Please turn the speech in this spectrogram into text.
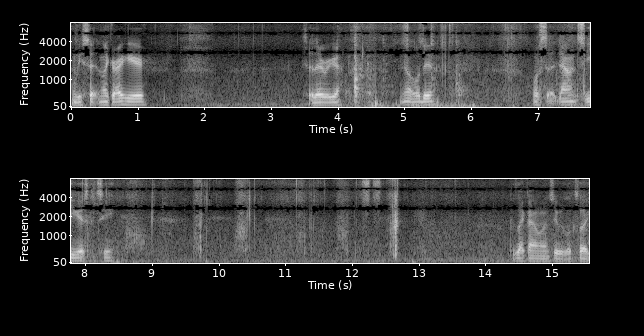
I'll be sitting like right here. So there we go. You know what we'll do? We'll sit down so you guys can see. Because I kind of want to see what it looks like.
